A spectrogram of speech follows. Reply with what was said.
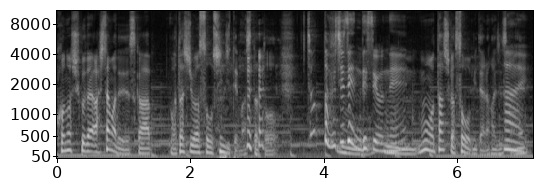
この宿題明日までですか？私はそう信じてますだと。ちょっと不自然ですよね。うんうん。もう確かそうみたいな感じですよはい。ね、、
